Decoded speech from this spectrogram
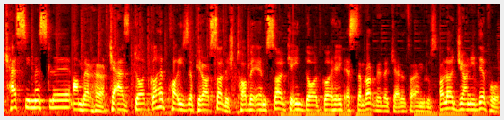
کسی مثل آمبر هرد که از دادگاه پاییز پیرارسالش تا به امسال که این دادگاه استمرار پیدا کرده تا امروز. حالا جانی دپ و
